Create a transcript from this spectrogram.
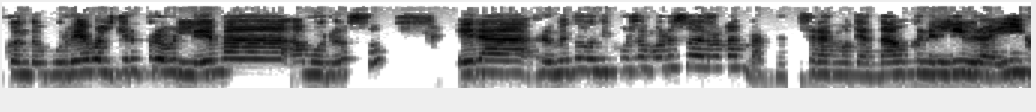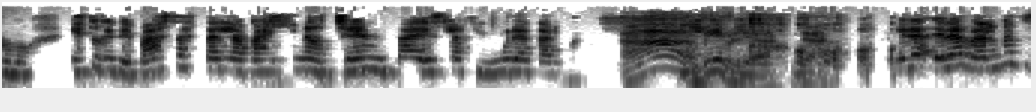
cuando ocurría cualquier problema amoroso, era fragmentos de un discurso amoroso de Roland Barthes. Era como que andábamos con el libro ahí, como, esto que te pasa está en la página 80, es la figura tal. Ah, Y- Biblia. Ya. Era, era realmente,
